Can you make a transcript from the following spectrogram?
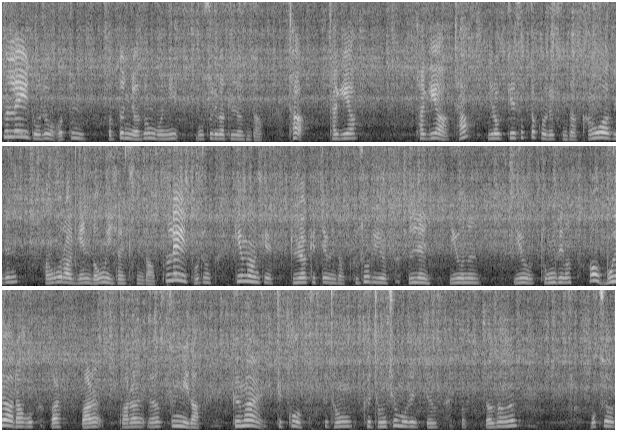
플레이 도중 어떤 어떤 여성분이 목소리가 들려온다. 자, 자기야, 자기야, 자? 이렇게 속닥거렸습니다. 광고하기는, 광고를 하기엔 너무 이상했습니다. 플레이 도중 게임을 함께 들렸기 때문이다. 그 소리를 들린 이유는, 이유, 동생은, 어, 뭐야, 라고 말, 말, 말하였습니다. 그 말 듣고 그 정, 그 정체 모를 여, 여, 여성은 목소,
